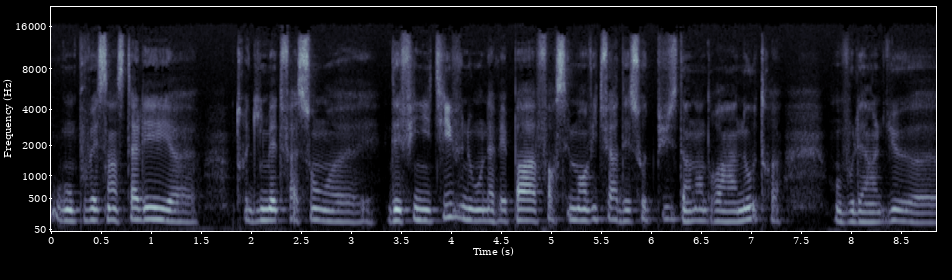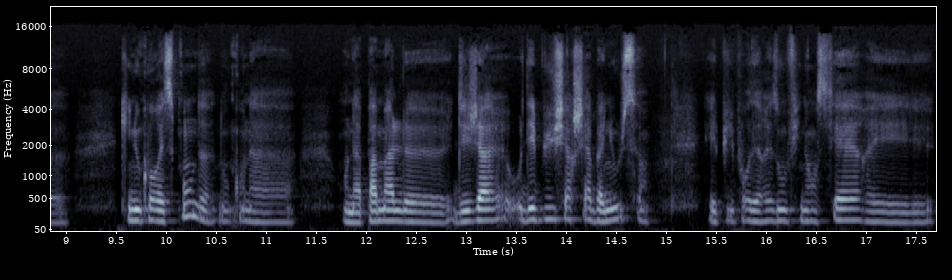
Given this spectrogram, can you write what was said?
où on pouvait s'installer entre guillemets de façon euh, définitive. Nous, on n'avait pas forcément envie de faire des sauts de puce d'un endroit à un autre. On voulait un lieu euh, qui nous corresponde. Donc on a, on a pas mal euh, déjà au début cherché à Banyuls. Et puis pour des raisons financières et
